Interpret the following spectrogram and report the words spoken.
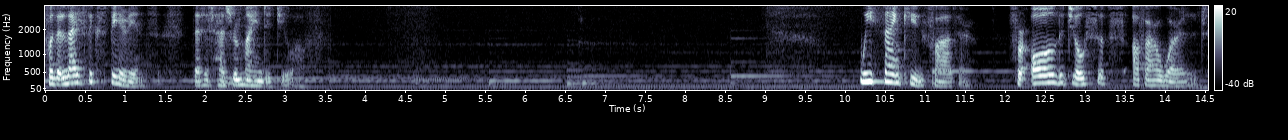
for the life experiences that it has reminded you of. We thank you, Father, for all the Josephs of our world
